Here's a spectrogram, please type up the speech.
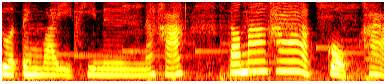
ตัวเต็มวัยอีกทีนึงนะคะ ต่อมาค่ะกบค่ะ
